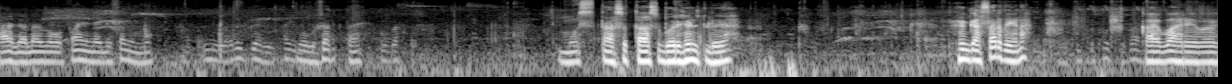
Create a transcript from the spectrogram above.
आलेला बाबा फायनली सांग मग. बघू शकताय. मस्त असं तासभर हिंटलो या घसारत आहे ना? काय बाहेर आहे बघ.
